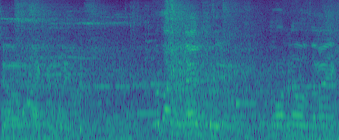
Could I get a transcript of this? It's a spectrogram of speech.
The only one I can win. That shit. Lord knows I ain't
